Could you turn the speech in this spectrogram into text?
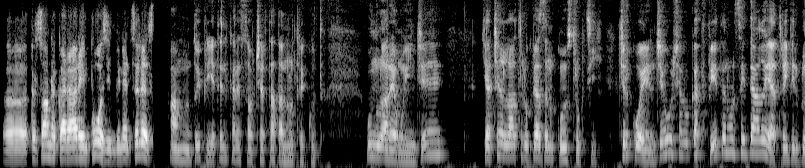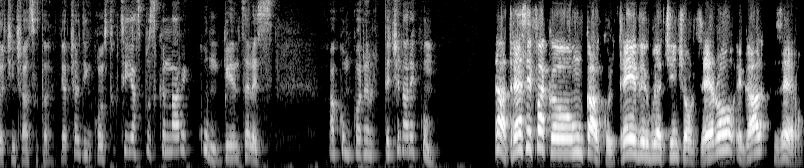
uh, persoană care are impozit, bineînțeles. Am doi prieteni care s-au certat anul trecut. Unul are ONG, iar celălalt lucrează în construcții. Cel cu ONG-ul și-a rugat prietenul să-i dea ăia 3,5%, iar cel din construcții i-a spus că n-are cum, bineînțeles. Acum, Cornel, de ce n-are cum? Da, trebuia să-i facă un calcul. 3,5 ori 0 egal 0.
